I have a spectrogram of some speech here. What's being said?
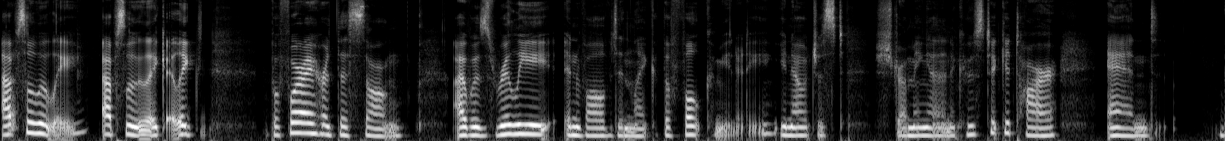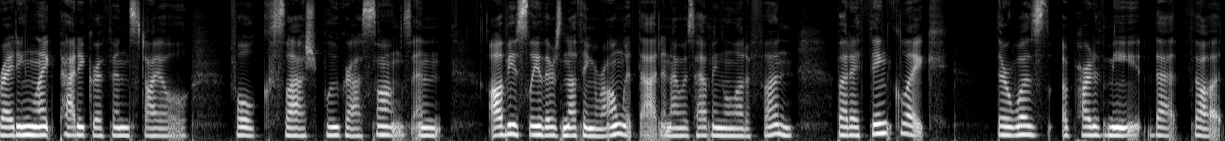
Absolutely. Absolutely. Like like before I heard this song, I was really involved in like the folk community, you know, just strumming an acoustic guitar and writing like Patty Griffin style folk slash bluegrass songs. And obviously there's nothing wrong with that and I was having a lot of fun. But I think like there was a part of me that thought,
